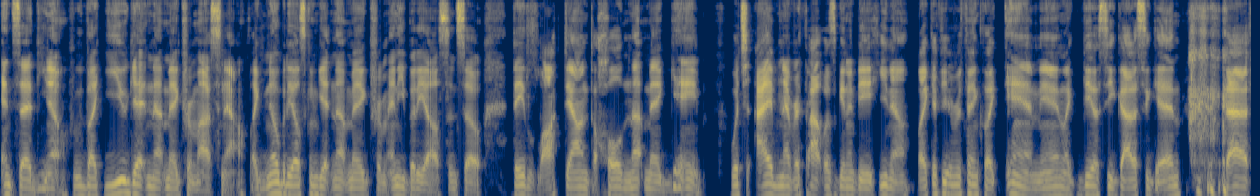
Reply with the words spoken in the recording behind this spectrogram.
and said, you know, like you get nutmeg from us now. Like nobody else can get nutmeg from anybody else. And so they locked down the whole nutmeg game which I've never thought was going to be, you know, like if you ever think like, damn, man, like VOC got us again, that,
